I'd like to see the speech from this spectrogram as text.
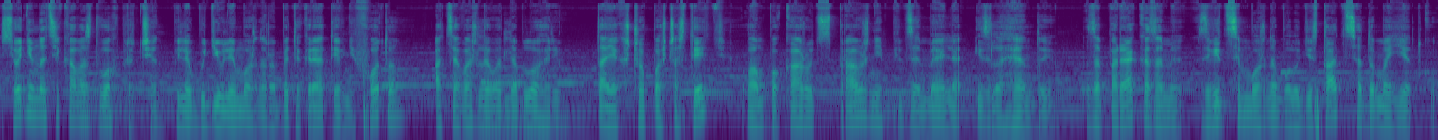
Сьогодні вона цікава з двох причин: біля будівлі можна робити креативні фото, а це важливо для блогерів. Та якщо пощастить, вам покажуть справжні підземелля із легендою. За переказами, звідси можна було дістатися до маєтку,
